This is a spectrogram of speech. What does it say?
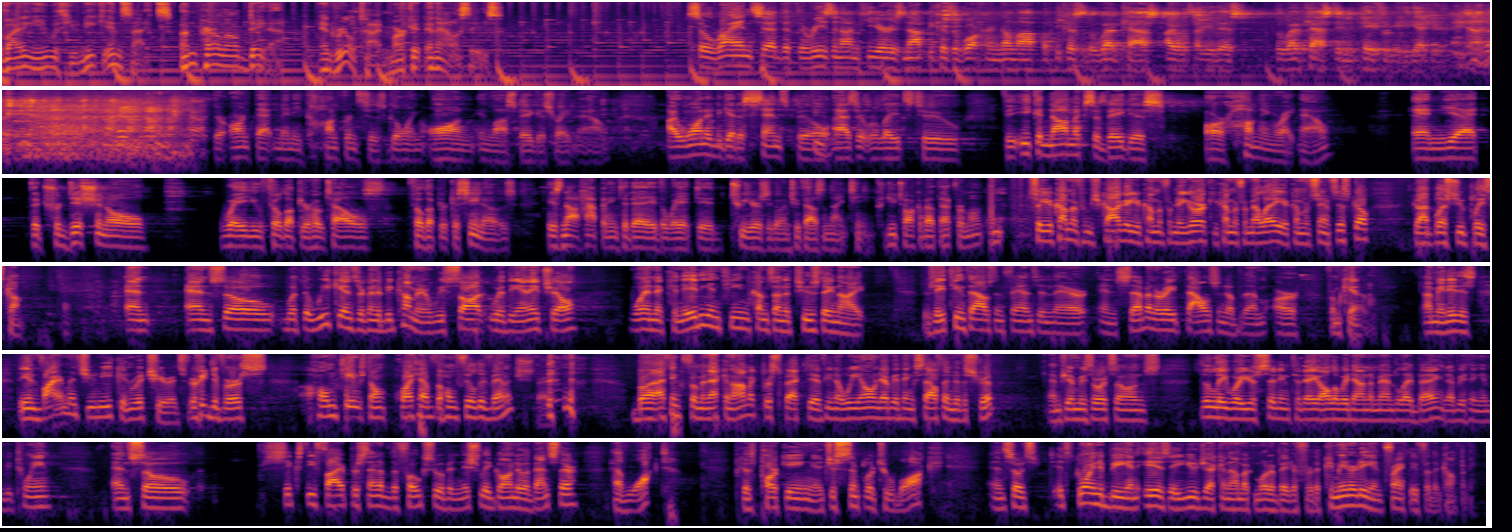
providing you with unique insights, unparalleled data, and real time market analyses. So Ryan said that the reason I'm here is not because of Walker and Dunlop, but because of the webcast. I will tell you this the webcast didn't pay for me to get here. there aren't that many conferences going on in Las Vegas right now. I wanted to get a sense, Bill, as it relates to the economics of Vegas are humming right now, and yet the traditional way you filled up your hotels, filled up your casinos, is not happening today the way it did two years ago in 2019. Could you talk about that for a moment? So you're coming from Chicago, you're coming from New York, you're coming from LA, you're coming from San Francisco. God bless you, please come. And and so what the weekends are going to be coming, we saw it with the NHL. When a Canadian team comes on a Tuesday night, there's 18,000 fans in there, and seven or 8,000 of them are from Canada. I mean, it is, the environment's unique and rich here. It's very diverse. Uh, home teams don't quite have the home field advantage. Right. but I think from an economic perspective, you know, we own everything south end of the strip. MGM Resorts owns literally where you're sitting today all the way down to Mandalay Bay and everything in between. And so 65% of the folks who have initially gone to events there have walked because parking is just simpler to walk. And so it's, it's going to be and is a huge economic motivator for the community and frankly for the company.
